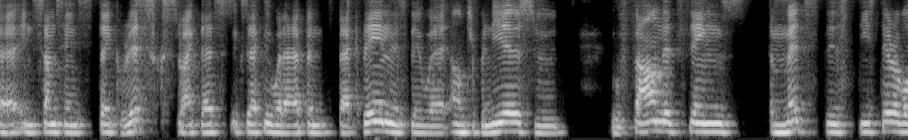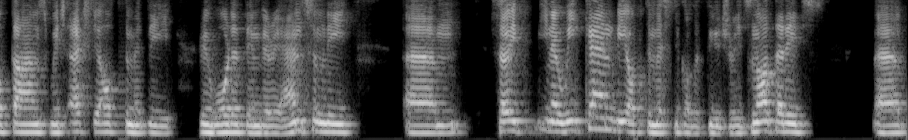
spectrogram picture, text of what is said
uh, in some sense take risks, right? That's exactly what happened back then. Is there were entrepreneurs who who founded things amidst this, these terrible times, which actually ultimately rewarded them very handsomely. Um, so if you know, we can be optimistic of the future. It's not that it's uh,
